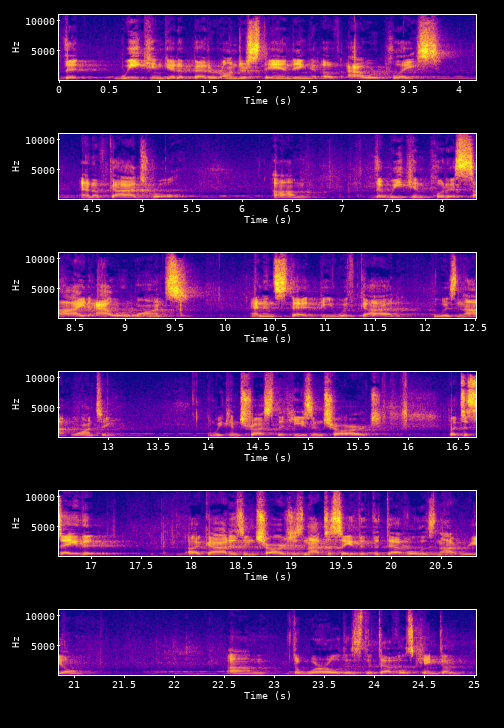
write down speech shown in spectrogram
that we can get a better understanding of our place and of God's role, um, that we can put aside our wants and instead be with God who is not wanting. And we can trust that He's in charge. But to say that uh, God is in charge is not to say that the devil is not real. Um, the world is the devil's kingdom.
